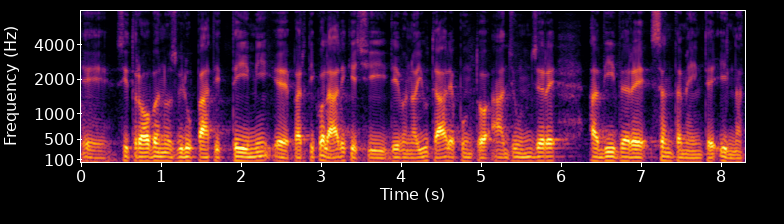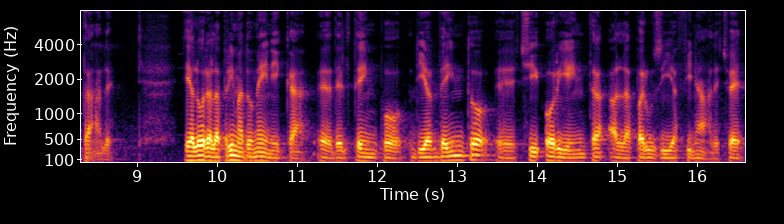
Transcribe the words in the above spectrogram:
eh, si trovano sviluppati temi eh, particolari che ci devono aiutare appunto a giungere a vivere santamente il Natale. E allora la prima domenica eh, del tempo di Avvento eh, ci orienta alla parusia finale, cioè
